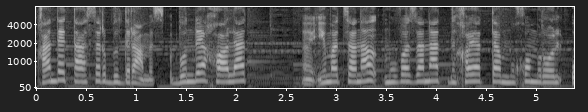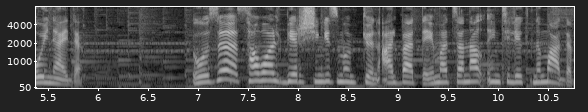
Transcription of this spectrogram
qanday ta'sir bildiramiz? Bunday holat e, emotsional muvozanat nihoyatda muhim rol o'ynaydi. O'zi savol berishingiz mumkin albatta. Emotsional intellekt nima deb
